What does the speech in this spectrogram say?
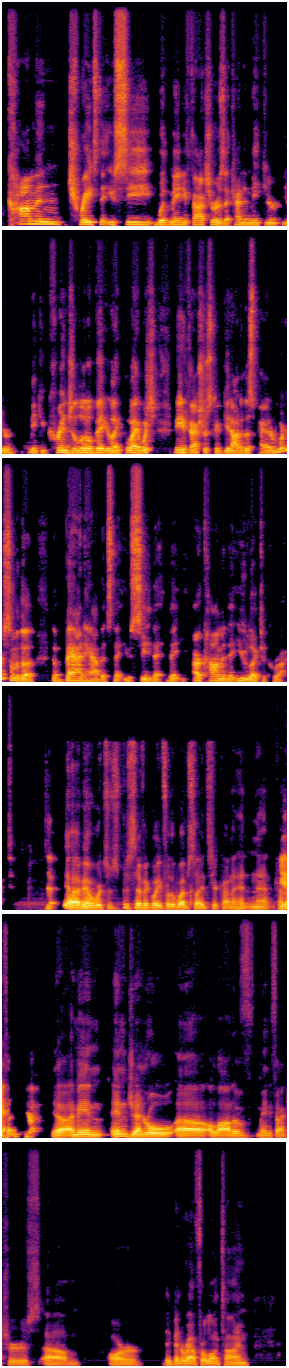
common traits that you see with manufacturers that kind of make your your make you cringe a little bit you're like boy i wish manufacturers could get out of this pattern what are some of the the bad habits that you see that that are common that you like to correct that- yeah i mean which specifically for the websites you're kind of hinting at kind yeah of thing yep. yeah i mean in general uh, a lot of manufacturers um, are they've been around for a long time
